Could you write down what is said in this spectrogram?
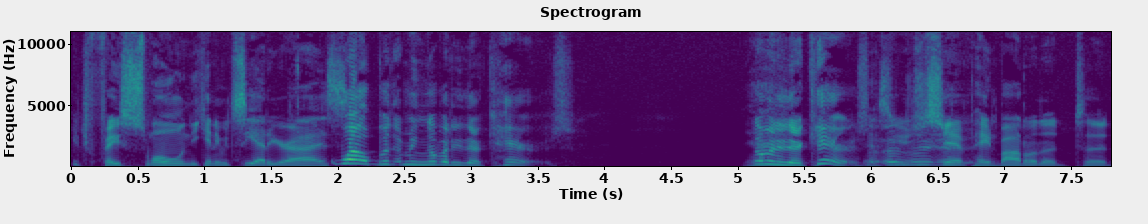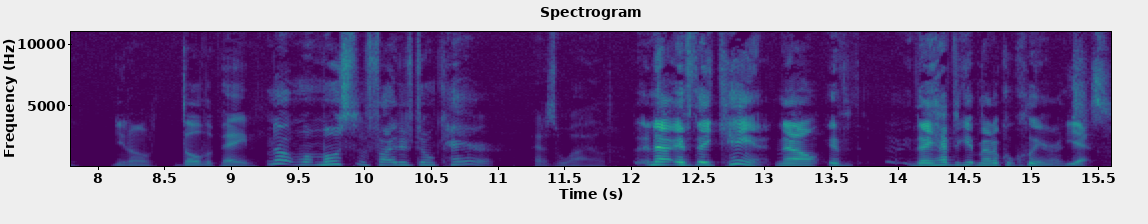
Get your face swollen, you can't even see out of your eyes. Well, but I mean, nobody there cares. Nobody there cares. Yeah, so you Uh, just uh, champagne bottle to, to, you know, dull the pain. No, most of the fighters don't care. That is wild. Now, if they can't, now if they have to get medical clearance, Yes.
